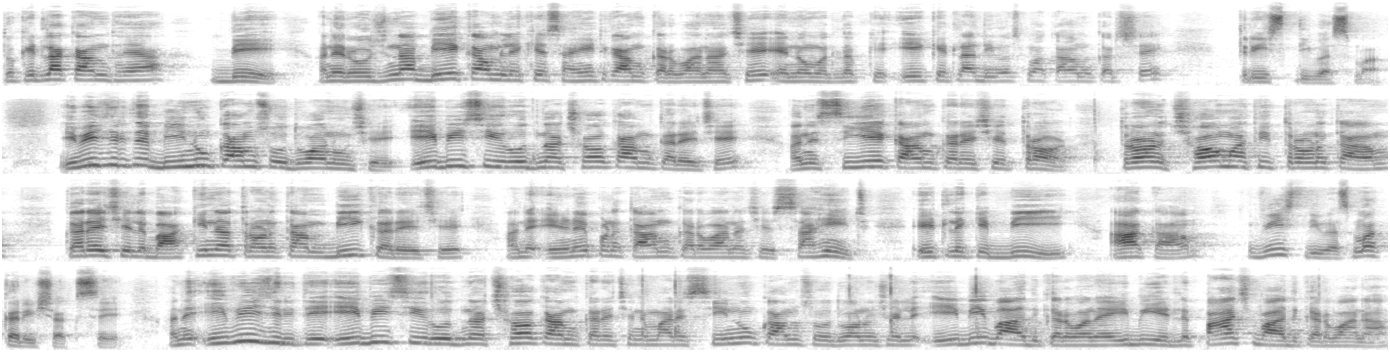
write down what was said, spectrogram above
તો કેટલા કામ થયા? બે. અને રોજના બે કામ લેખે સાહીઠ કામ કરવાના છે. એનો મતલબ કે એ કેટલા દિવસમાં કામ કરશે? ત્રીસ દિવસમાં. એવી જ રીતે બીનું કામ શોધવાનું છે. એબીસી રોજના છ કામ કરે છે અને સીએ કામ કરે છે ત્રણ. ત્રણ, છ માંથી ત્રણ કામ કરે છે એટલે બાકીના ત્રણ કામ બી કરે છે અને એણે પણ કામ કરવાના છે સાહીઠ. એટલે કે બી આ કામ વીસ દિવસમાં કરી શકશે. અને એવી જ રીતે એબીસી રોજના છ કામ કરે છે અને મારે સીનું કામ શોધવાનું છે એટલે એબી બાદ કરવાના એબી એટલે પાંચ બાદ કરવાના.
